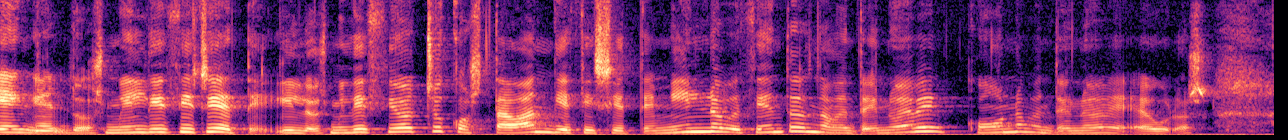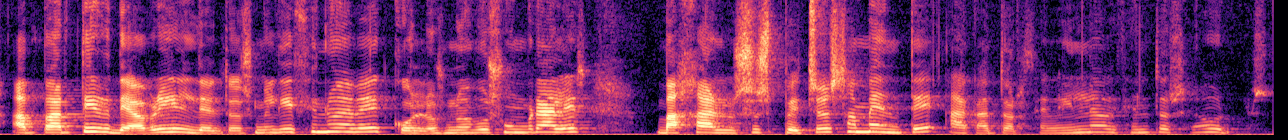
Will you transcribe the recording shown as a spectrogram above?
en el 2017 y 2018 costaban 17.999,99 euros. A partir de abril del 2019, con los nuevos umbrales, bajaron sospechosamente a 14.900 euros.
